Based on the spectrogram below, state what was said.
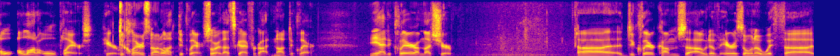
o- a lot of old players here. Duclair's not old. Not Duclair. Sorry, that's the guy I forgot. Not Duclair. Yeah, Duclair. I'm not sure. Uh, Duclair comes uh, out of Arizona with uh,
